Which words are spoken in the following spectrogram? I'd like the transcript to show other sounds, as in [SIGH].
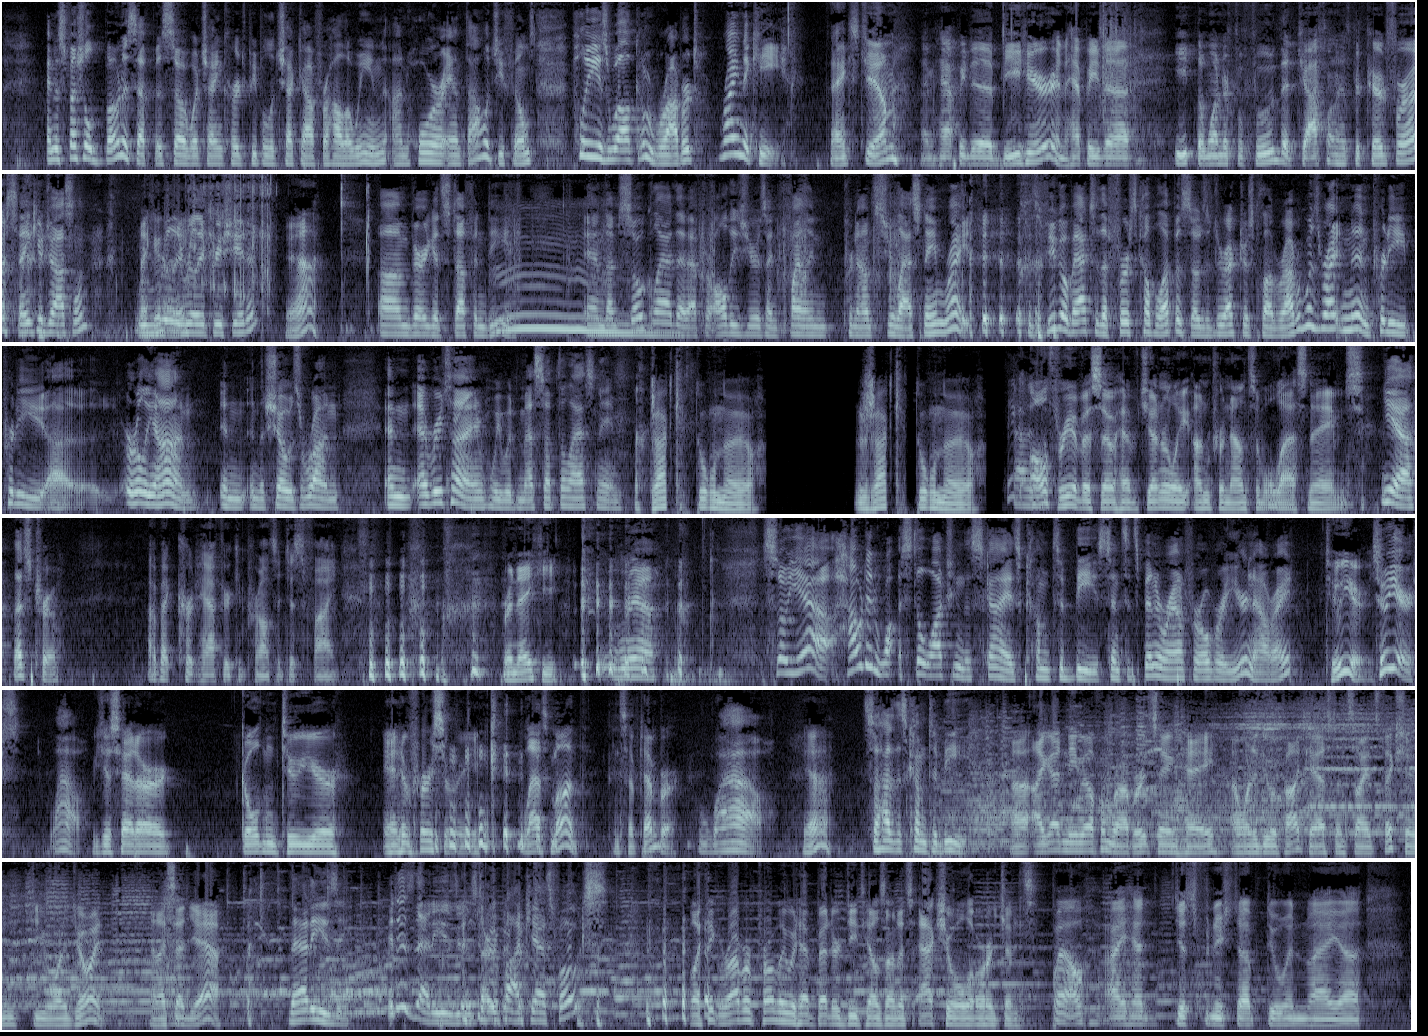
and a special bonus episode, which I encourage people to check out for Halloween on horror anthology films. Please welcome Robert Reinecke. Thanks, Jim. I'm happy to be here and happy to eat the wonderful food that Jocelyn has prepared for us. Thank you, Jocelyn. [LAUGHS] We Thank you, really, honey. really appreciate it. Yeah. Um, very good stuff indeed. And I'm so glad that after all these years, I finally pronounced your last name right. [LAUGHS] Because if you go back to the first couple episodes of Directors Club, Robert was writing in pretty, pretty uh, early on in, in the show's run, and every time we would mess up the last name. Jacques Tourneur. Jacques Tourneur. All three of us, though, have generally unpronounceable last names. Yeah, that's true. I bet Kurt Haffer can pronounce it just fine. [LAUGHS] [LAUGHS] Reneki. Yeah. So yeah, how did wa- Still Watching the Skies come to be? Since it's been around for over a year now, right? Two years. Two years. Wow. We just had our golden two year [LAUGHS] anniversary [LAUGHS] last month in September. Wow. Yeah. So how did this come to be? Uh, I got an email from Robert saying, Hey, I want to do a podcast on science fiction. Do you want to join? And I said, Yeah. [LAUGHS] That easy. It is that easy to start a podcast, folks. Well, I think Robert probably would have better details on its actual origins. Well, I had just finished up doing my uh,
